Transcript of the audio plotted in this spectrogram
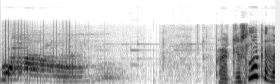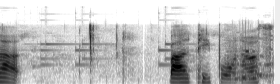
Wow. Bro, just look at that. Bad people on Earth.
